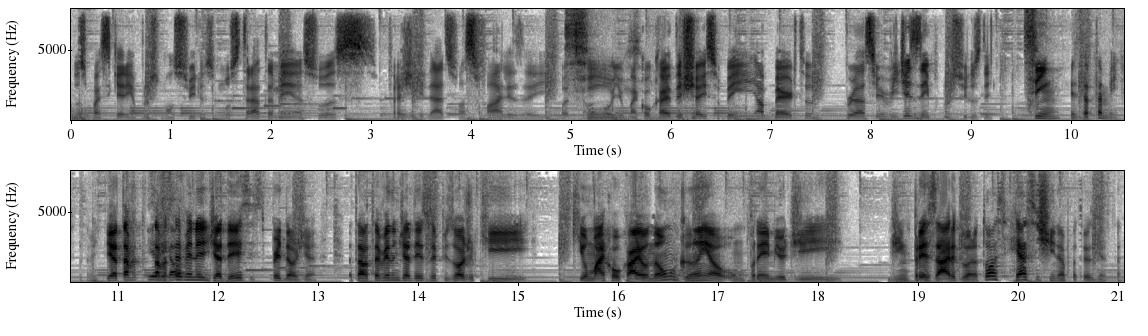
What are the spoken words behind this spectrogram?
Os pais querem aproximar os filhos, mostrar também as suas fragilidades, suas falhas aí. Pode ser uma Sim, boa. E o Michael Caio deixa isso bem aberto pra servir de exemplo pros filhos dele. Sim, exatamente. exatamente. E eu tava, E é tava até vendo um dia desses, perdão, Jean. Eu tava até vendo um dia desses o episódio que, que o Michael Kyle não ganha um prêmio de, de empresário do ano. Eu tô reassistindo a Patrulha tá?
